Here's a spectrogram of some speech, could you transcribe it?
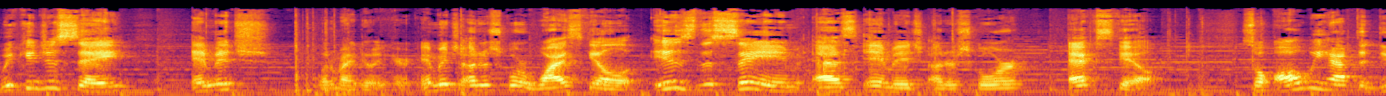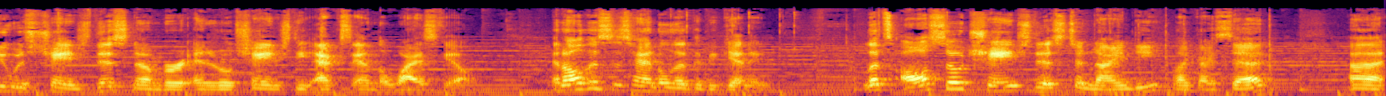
we can just say image, what am I doing here? Image underscore y scale is the same as image underscore x scale. So all we have to do is change this number and it'll change the x and the y scale. And all this is handled at the beginning. Let's also change this to 90, like I said, uh,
